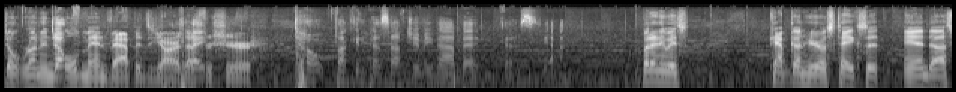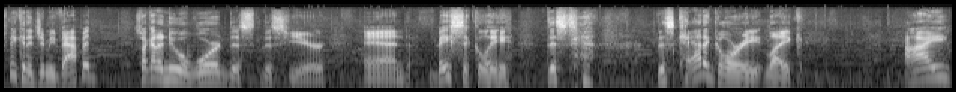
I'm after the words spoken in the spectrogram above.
Don't run into Don't- old man Vapid's yard, that's Right. for sure. Don't fucking piss off Jimmy Vapid, because yeah. But anyways, Cap Gun Heroes takes it. And uh, speaking of Jimmy Vapid, so I got a new award this this year, and basically this this category, like I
